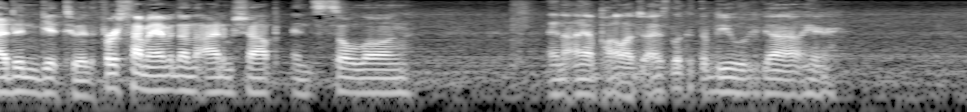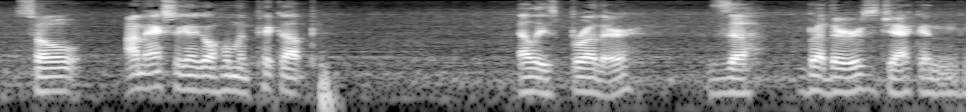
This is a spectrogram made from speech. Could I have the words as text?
i didn't get to it. The first time i haven't done the item shop in so long and i apologize. Look at the view we've got out here. So i'm actually gonna go home and pick up ellie's brother the brothers jack and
